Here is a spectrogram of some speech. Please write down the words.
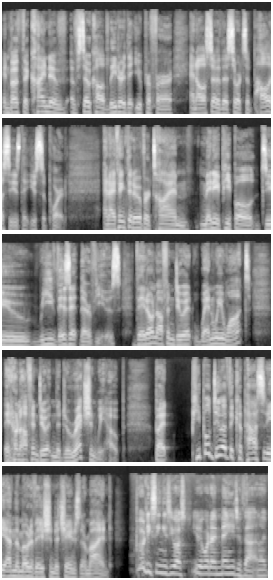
in both the kind of, of so-called leader that you prefer and also the sorts of policies that you support. And I think that over time, many people do revisit their views. They don't often do it when we want, they don't often do it in the direction we hope. But people do have the capacity and the motivation to change their mind broadly seeing as you asked, you know, what I made of that, and I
